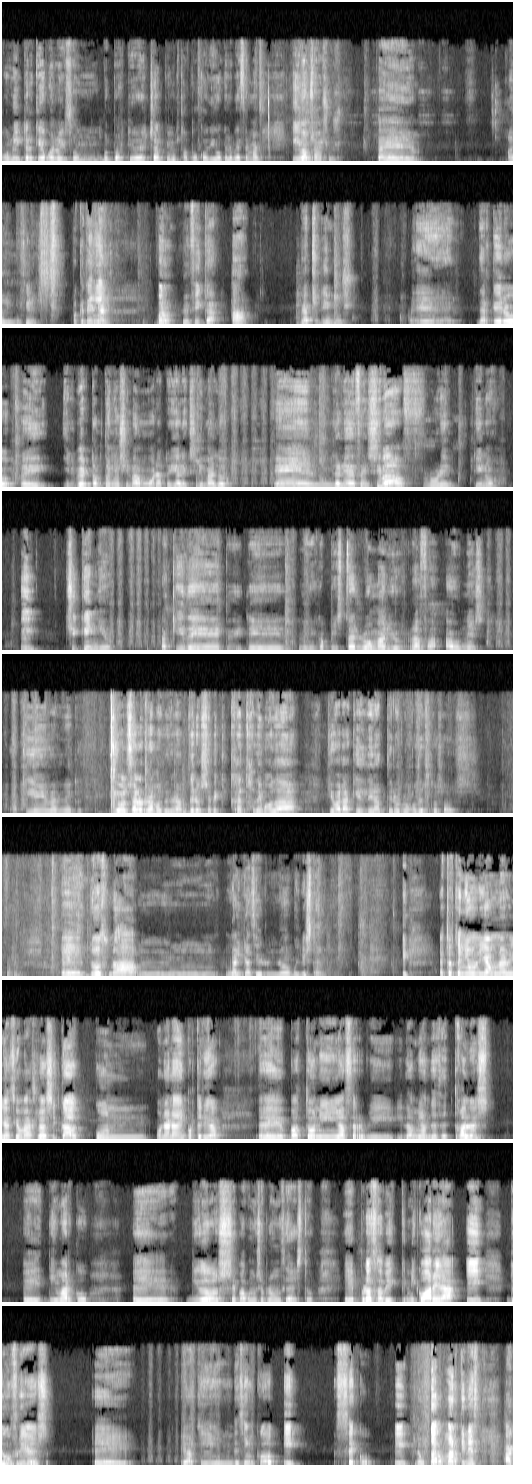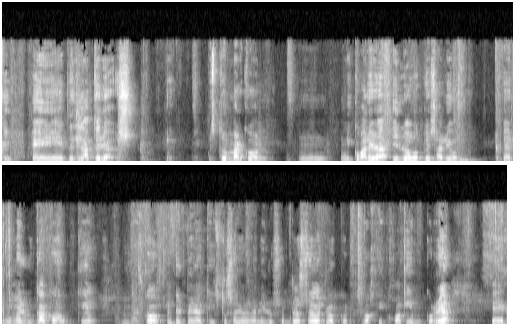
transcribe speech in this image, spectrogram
Un Inter que, bueno, hizo un buen partido de Champions. Tampoco digo que lo voy a hacer mal. Y vamos a ver sus eh, alineaciones. Porque tenían, bueno, Benfica a Blacho Dimos eh, de arquero, eh, Gilberto, Antonio Silva, Morato y Alex Grimaldo en la línea defensiva, Florentino y Chiquiño aquí de, de mediocampistas, Romario, Rafa, Aunés, aquí en la línea y Gonzalo Ramos de delantero. Se ve que está de moda llevar aquí el delantero luego de esto, ¿sabes? Eh, no es una, un- un- una alineación no muy vista. ¿eh? Y estos tenían ya una alineación más clásica con Onana en portería, eh, Bastoni, Acerbi y Damián de centrales, eh, Di Marco, eh, Dios sepa cómo se pronuncia esto, Brozovic, Nico Arera y Dumfries, eh, aquí de 5 y Seco y Lautaro Martínez aquí de delanteras esto marcó mm, Nico Valera y luego que salió el Rumel Lukaku que marcó el penalti esto salió Danilo Sombroso Joa- Joa- Joaquín Correa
